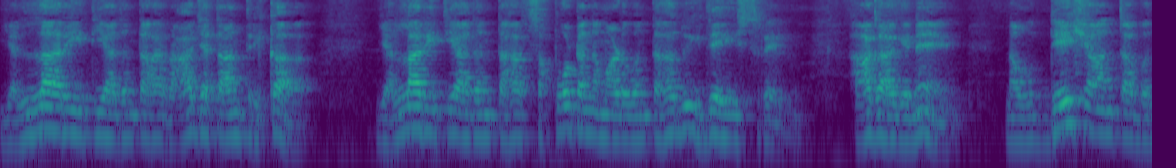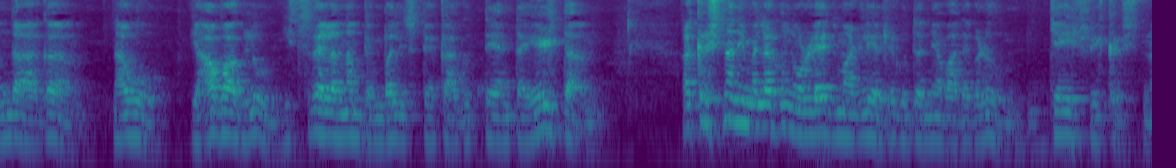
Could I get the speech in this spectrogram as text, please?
ಎಲ್ಲ ರೀತಿಯಾದಂತಹ ರಾಜತಾಂತ್ರಿಕ, ಎಲ್ಲ ರೀತಿಯಾದಂತಹ ಸಪೋರ್ಟನ್ನು ಮಾಡುವಂತಹದ್ದು ಇದೇ ಇಸ್ರೇಲ್. ಹಾಗಾಗೇನೆ ನಾವು ದೇಶ ಅಂತ ಬಂದಾಗ ನಾವು ಯಾವಾಗಲೂ ಇಸ್ರೇಲನ್ನು ಬೆಂಬಲಿಸಬೇಕಾಗುತ್ತೆ ಅಂತ ಹೇಳ್ತಾ, ಆ ಕೃಷ್ಣ ನಿಮ್ಮೆಲ್ಲರಿಗೂ ಒಳ್ಳೇದು ಮಾಡಲಿ. ಎಲ್ರಿಗೂ ಧನ್ಯವಾದಗಳು. ಜೈ ಶ್ರೀ ಕೃಷ್ಣ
